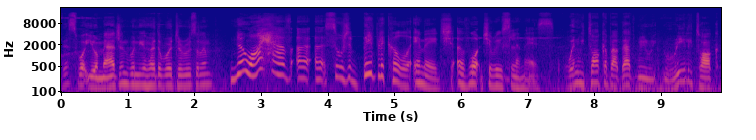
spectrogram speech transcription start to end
Is this what you imagined when you heard the word Jerusalem? No, I have a, a sort of biblical image of what Jerusalem is. When we talk about that, we re- really talk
